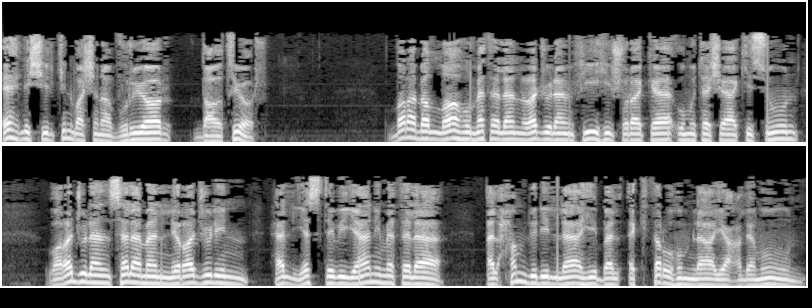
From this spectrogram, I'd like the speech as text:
ehli şirkin başına vuruyor, dağıtıyor. Daraballahu meselen raculen fihi şurakâ'u muteşâkisûn ve raculen selemen li raculin hel yesteviyani mesela elhamdülillahi bel ekteruhum la ya'lemun.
